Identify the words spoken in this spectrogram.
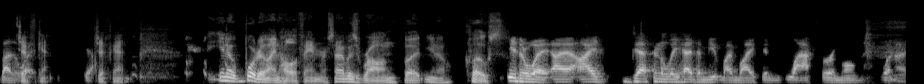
by the way. Jeff way. Kent. Yeah. Jeff Kent. You know, borderline Hall of Famer. So I was wrong, but, you know, close. Either way, I, I definitely had to mute my mic and laugh for a moment when I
